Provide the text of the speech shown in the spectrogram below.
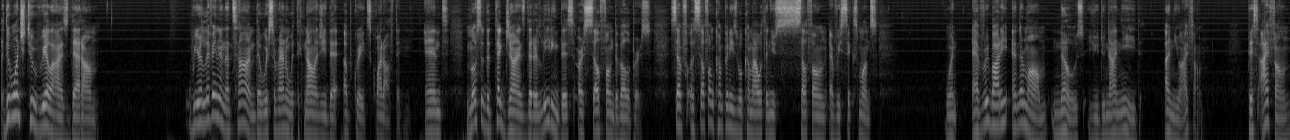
I do want you to realize that um we are living in a time that we're surrounded with technology that upgrades quite often. And most of the tech giants that are leading this are cell phone developers. Cell, uh, cell phone companies will come out with a new cell phone every six months. When everybody and their mom knows you do not need a new iPhone. This iPhone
